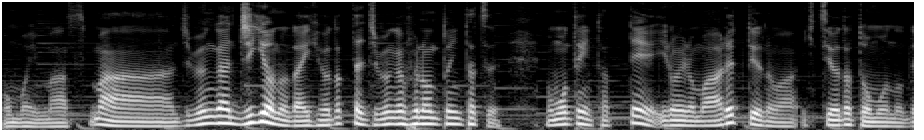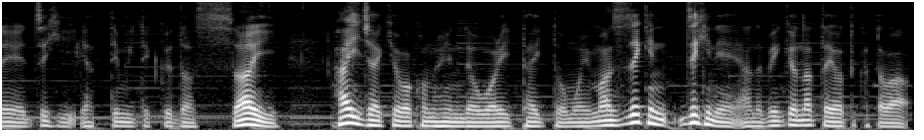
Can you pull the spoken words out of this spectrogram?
思います。まあ、自分が事業の代表だったら自分がフロントに立つ、表に立っていろいろ回るっていうのは必要だと思うので、ぜひやってみてください。はい、じゃあ今日はこの辺で終わりたいと思います。ぜひ、ぜひね、あの勉強になったよって方は、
